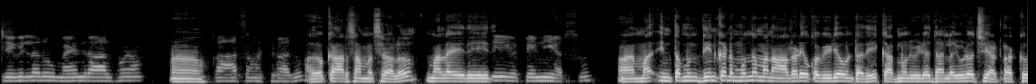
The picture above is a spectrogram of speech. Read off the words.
త్రీ వీలర్ మహేంద్ర ఆల్ఫా ఒక ఆరు సంవత్సరాలు. అదొక ఆరు సంవత్సరాలు. మళ్ళీ ఇది టెన్ ఇయర్స్ ఇంత ముందు దీనికంటే ముందు మన ఆల్రెడీ ఒక వీడియో ఉంటుంది కర్నూలు వీడియో. దాంట్లో చూడొచ్చు ఆ ట్రక్.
